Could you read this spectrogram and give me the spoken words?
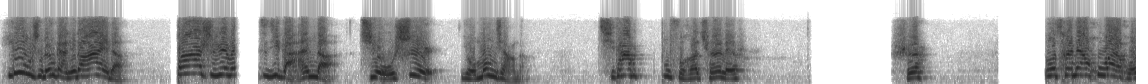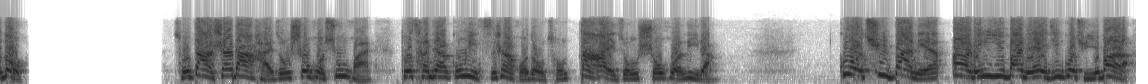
六是能感觉到爱的，八是认为自己感恩的，九是有梦想的。其他不符合全是零。十，多参加户外活动，从大山大海中收获胸怀；多参加公益慈善活动，从大爱中收获力量。过去半年，二零一八年已经过去一半了。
